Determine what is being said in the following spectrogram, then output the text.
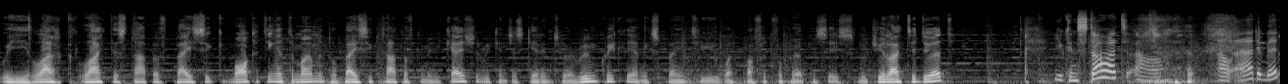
we like like this type of basic marketing at the moment, or basic type of communication. We can just get into a room quickly and explain to you what profit for purpose is. Would you like to do it? You can start. I'll, I'll add a bit.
